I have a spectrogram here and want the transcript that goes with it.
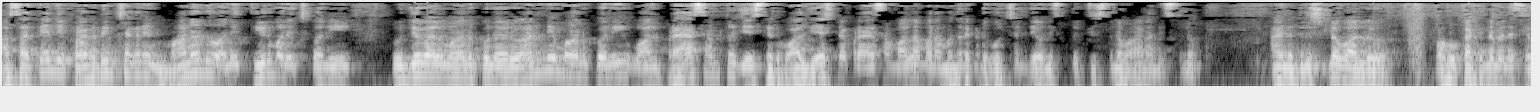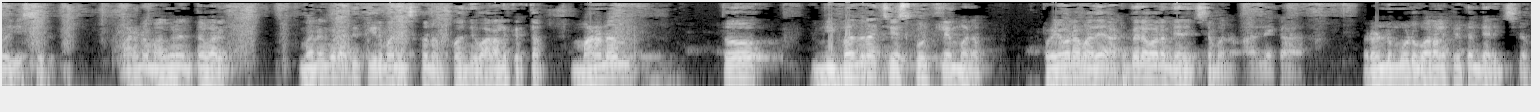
ఆ సత్యాన్ని ప్రకటించగానే మానను అని తీర్మానించుకొని ఉద్యోగాలు మానుకున్నారు అన్ని మానుకొని వాళ్ళు ప్రయాసంతో చేస్తారు వాళ్ళు చేసిన ప్రయాసం వల్ల మనం అందరం ఇక్కడ కూర్చొని దేవుని స్థుతిస్తున్నాం ఆనందిస్తున్నాం ఆయన దృష్టిలో వాళ్ళు బహు కఠినమైన సేవ చేశారు. మరణం అగునంత వరకు. మనం కూడా అది తీర్మానించుకున్నాం కొన్ని వారాల క్రితం. మరణంతో నిబంధన చేసుకుంటలేం మనం. పోయేవరం అదే అటుపేల వరం ధ్యానించినాం మనం. లేక రెండు మూడు వారాల క్రితం ధ్యానించినాం.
